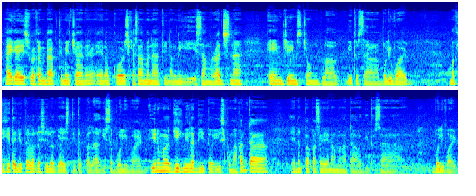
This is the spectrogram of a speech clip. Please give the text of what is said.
Hi guys, welcome back to my channel and of course kasama natin ang nag-iisang Rajna and James Chong vlog dito sa Boulevard. Makikita nyo talaga sila guys dito palagi sa Boulevard. Yun ang mga gig nila dito is kumakanta and nagpapasaya ng mga tao dito sa Boulevard.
